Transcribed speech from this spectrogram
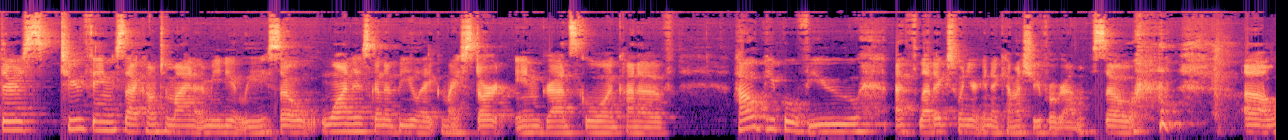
there's two things that come to mind immediately. So one is going to be like my start in grad school and kind of how people view athletics when you're in a chemistry program. So um,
